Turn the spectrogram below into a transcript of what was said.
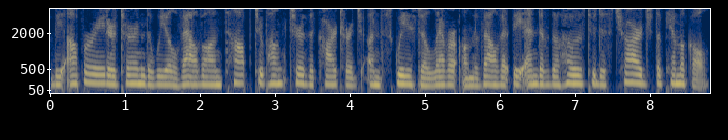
The operator turned the wheel valve on top to puncture the cartridge and squeezed a lever on the valve at the end of the hose to discharge the chemical.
